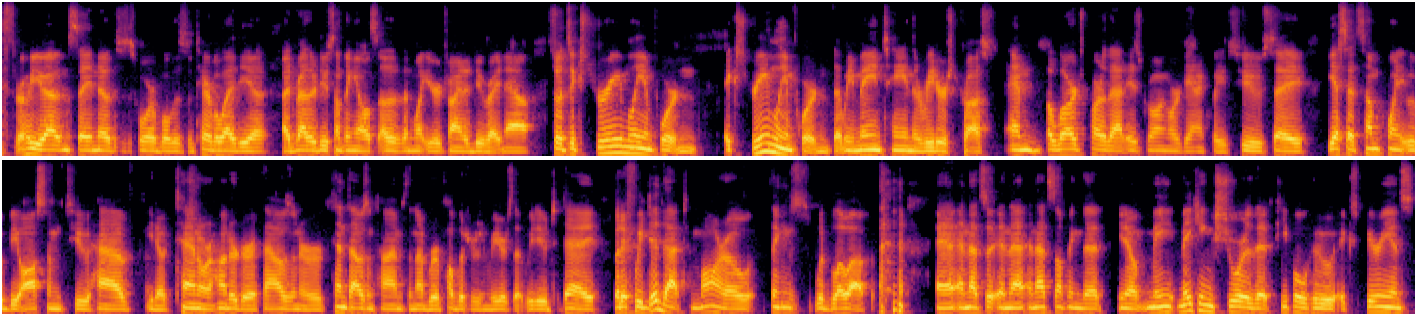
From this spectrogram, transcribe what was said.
throw you out and say, no, this is horrible. This is a terrible idea. I'd rather do something else other than what you're trying to do right now. So it's extremely important extremely important that we maintain the reader's trust. And a large part of that is growing organically to say, yes, at some point it would be awesome to have, you know, 10 or 100 or 1,000 or 10,000 times the number of publishers and readers that we do today. But if we did that tomorrow, things would blow up. and, and, that's and that and that's something that you know ma- making sure that people who experience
